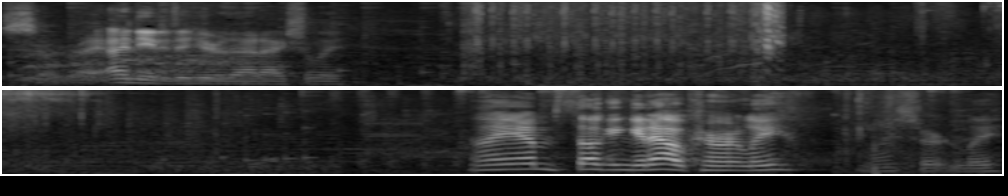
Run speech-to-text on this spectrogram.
so right. I needed to hear that actually. I am thugging it out currently. I certainly.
